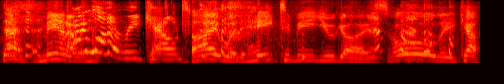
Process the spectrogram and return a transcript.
that's man, I I would want to recount. I would hate to be you guys. Holy cow.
